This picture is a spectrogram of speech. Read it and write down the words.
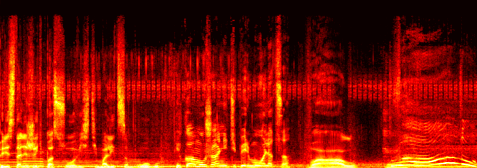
Перестали жить по совести, молиться Богу, И кому же они теперь молятся? Ваалу. Ваалу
